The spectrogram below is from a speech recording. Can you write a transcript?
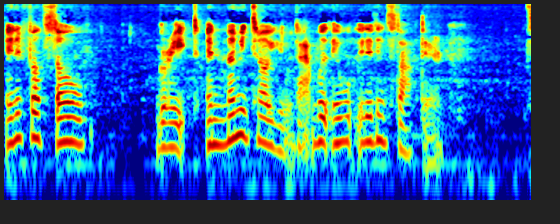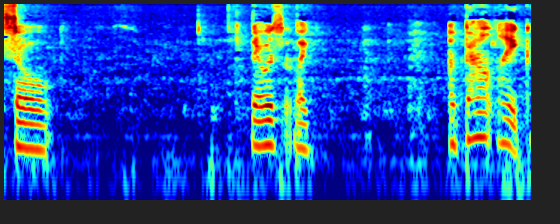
and it felt so great. And let me tell you that was it. It didn't stop there. So there was like about like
